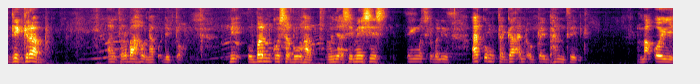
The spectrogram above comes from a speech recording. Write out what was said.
gigrab ang trabaho nako dito. Mi uban ko sa buhat. Unya si Mrs. Ingos Caballero, akong tagaan og 500. Maoy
